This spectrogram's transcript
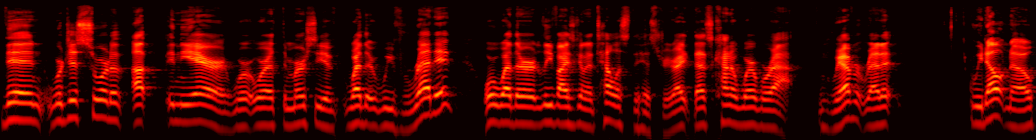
then we're just sort of up in the air. We're, we're at the mercy of whether we've read it or whether Levi's going to tell us the history, right? That's kind of where we're at. If we haven't read it, we don't know.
